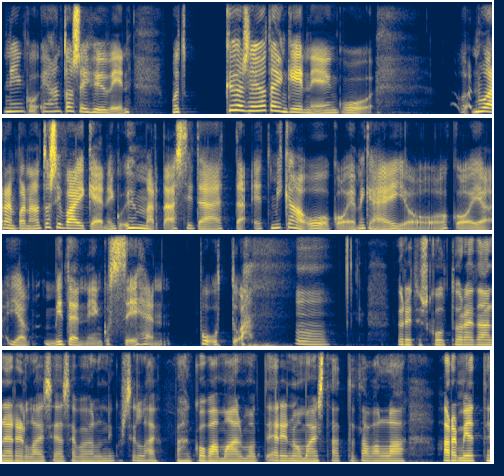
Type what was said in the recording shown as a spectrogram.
niin kuin ihan tosi hyvin. Mutta kyllä se jotenkin niin kuin, nuorempana on tosi vaikea niin kuin ymmärtää sitä, että, että mikä on ok ja mikä ei ole ok ja, ja miten niin kuin siihen puuttua. Mm. Yrityskulttuureita on erilaisia, se voi olla niin kuin vähän kova maailma, mutta erinomaista, että tavallaan harmi, että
